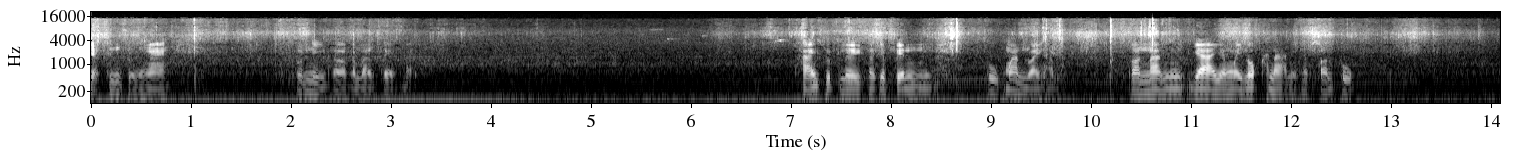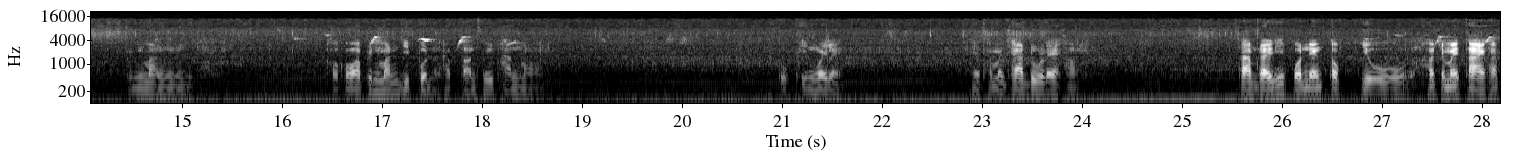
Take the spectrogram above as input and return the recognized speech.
จะขึ้นสูงง่ายต้นนี้ก็กำลังแตกใบท้ายสุดเลยก็จะเป็นปลูกมันไว้ครับ ตอนนั้นหญ้ายังไม่รกขนาดนี้ครับ ตอนปลูก เป็นมันเขาก็ว่าเป็นมันญี่ปุ่นนะครับ ตอนซื้อพันธุ์มา ปลูกทิ้งไว้เลย ให้ธรรมชาติดูแลเขา ตามใดที่ฝนยังตกอยู่ เขาจะไม่ตายครับ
